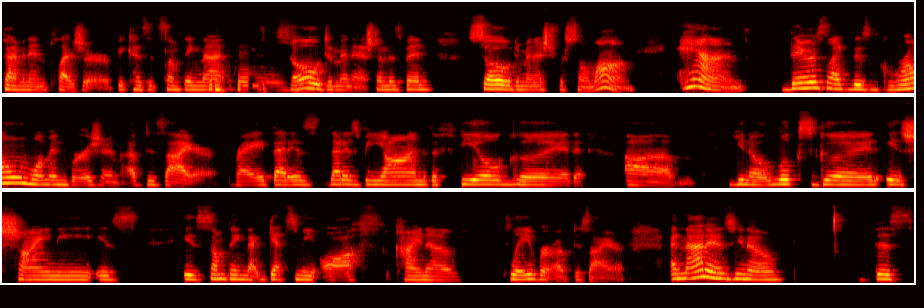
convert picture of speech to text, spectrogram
feminine pleasure because it's something that mm-hmm. is so diminished and has been so diminished for so long. And there's like this grown woman version of desire, right? That is that is beyond the feel good, um, you know, looks good, is shiny, is is something that gets me off kind of flavor of desire and that is you know this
